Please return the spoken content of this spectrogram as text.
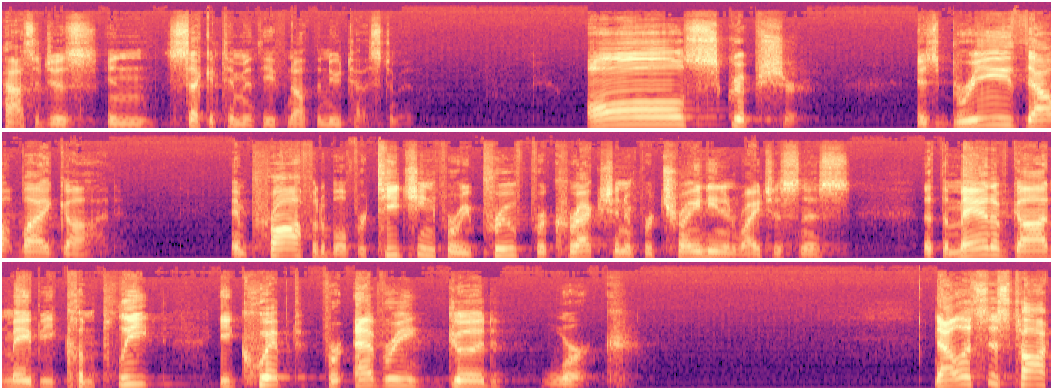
passages in 2 Timothy, if not the New Testament. All scripture is breathed out by God and profitable for teaching, for reproof, for correction, and for training in righteousness, that the man of God may be complete, equipped for every good work. Now, let's just talk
